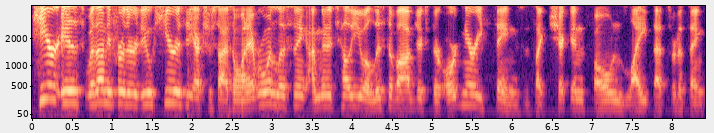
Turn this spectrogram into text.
here is, without any further ado, here is the exercise. I want everyone listening. I'm going to tell you a list of objects. They're ordinary things. It's like chicken, phone, light, that sort of thing.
